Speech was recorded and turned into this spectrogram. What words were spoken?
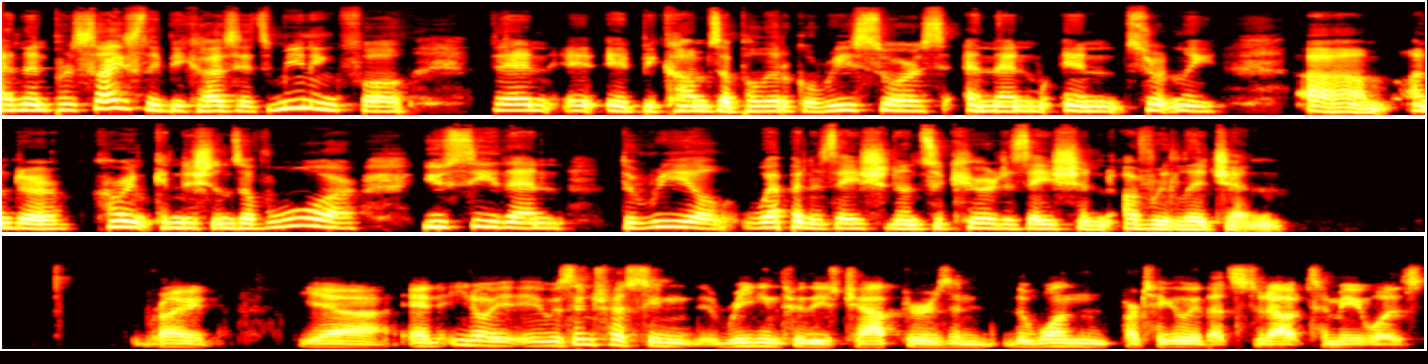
And then, precisely because it's meaningful, then it, it becomes a political resource. And then, in certainly um, under current conditions of war, you see then the real weaponization and securitization of religion. Right. Yeah. And, you know, it, it was interesting reading through these chapters. And the one particularly that stood out to me was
